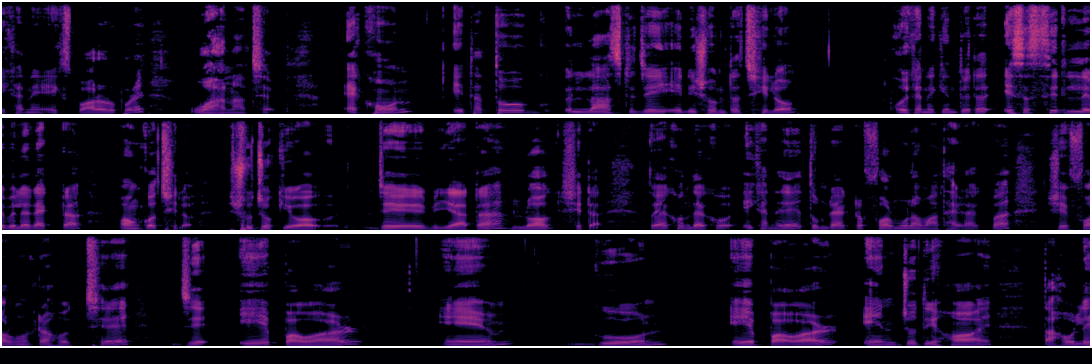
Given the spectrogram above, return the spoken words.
এখানে এক্স পাওয়ারের উপরে ওয়ান আছে। এখন এটা তো লাস্ট যেই এডিশনটা ছিল, ওইখানে কিন্তু এটা এসএসসির লেভেলের একটা অঙ্ক ছিল, সূচকীয় যে ইয়াটা লগ সেটা। তো এখন দেখো, এখানে তোমরা একটা ফর্মুলা মাথায় রাখবা, সেই ফর্মুলাটা হচ্ছে যে এ পাওয়ার এম গুণ এ পাওয়ার এন যদি হয় তাহলে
